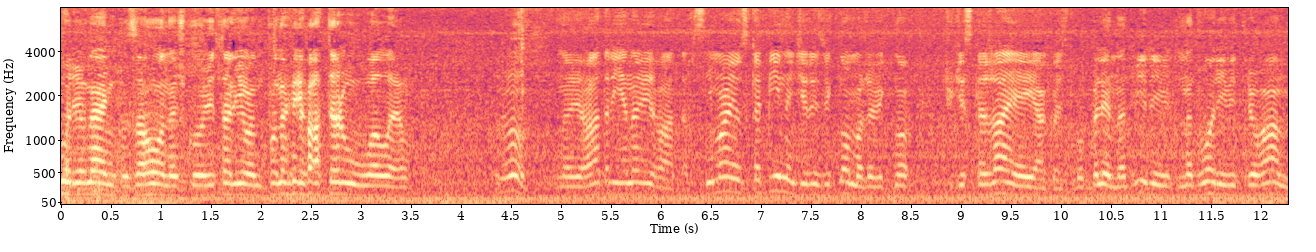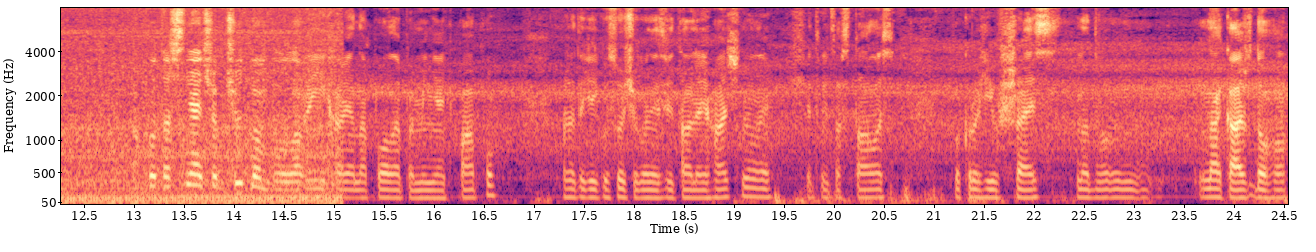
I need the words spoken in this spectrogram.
Рівненьку загоночку Віталіон по навігатору ввалив. Ну, навігатор є навігатор. Знімаю з кабіни через вікно, може вікно чуть іскажає якось, бо блін, на дворі, на дворі вітрюган. Ж снять, щоб чутно було. Приїхав я на поле поміняти папу. Вже такий кусочок вони з Віталією гачнули. Ще тут осталось по кругів 6 на, дво... на кожного.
